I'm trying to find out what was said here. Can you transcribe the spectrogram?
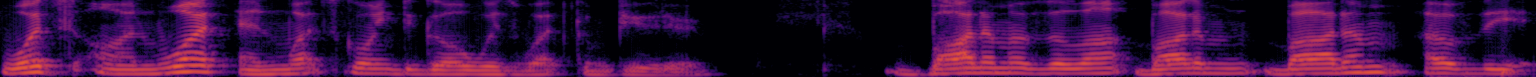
what's on what and what's going to go with what computer. Bottom of the bottom bottom of the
